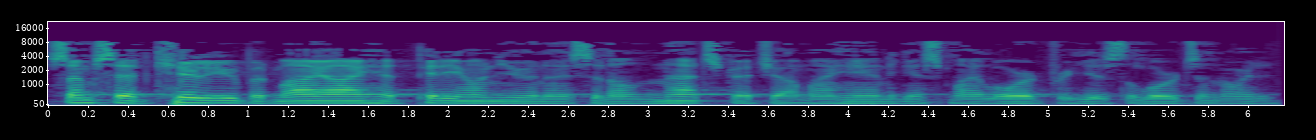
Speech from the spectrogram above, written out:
some said, kill you, but my eye had pity on you, and I said, I'll not stretch out my hand against my Lord, for he is the Lord's anointed.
